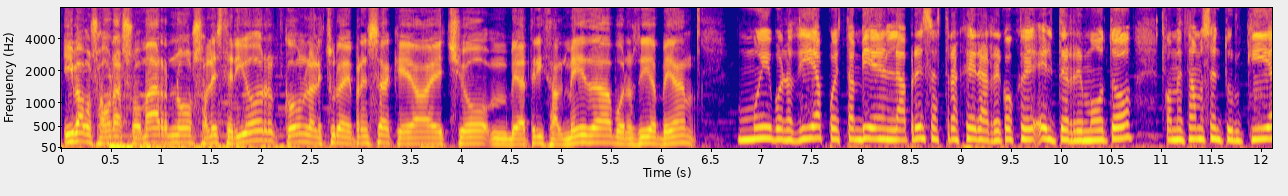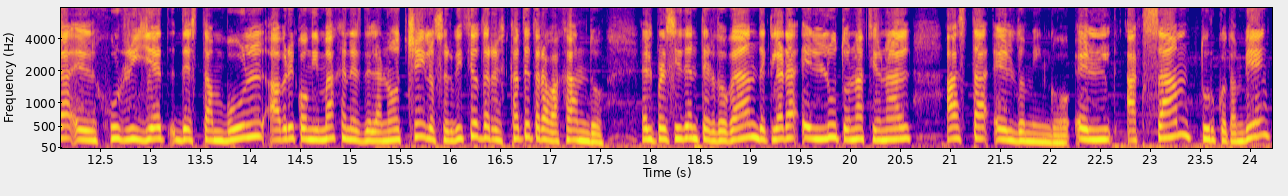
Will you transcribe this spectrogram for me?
Y vamos ahora a asomarnos al exterior con la lectura de prensa que ha hecho Beatriz Almeda. Buenos días, Bea. Muy buenos días. Pues también la prensa extranjera recoge el terremoto. Comenzamos en Turquía. El Hurriyet de Estambul abre con imágenes de la noche y los servicios de rescate trabajando. El presidente Erdogan declara el luto nacional hasta el domingo. El Aksam, turco también,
